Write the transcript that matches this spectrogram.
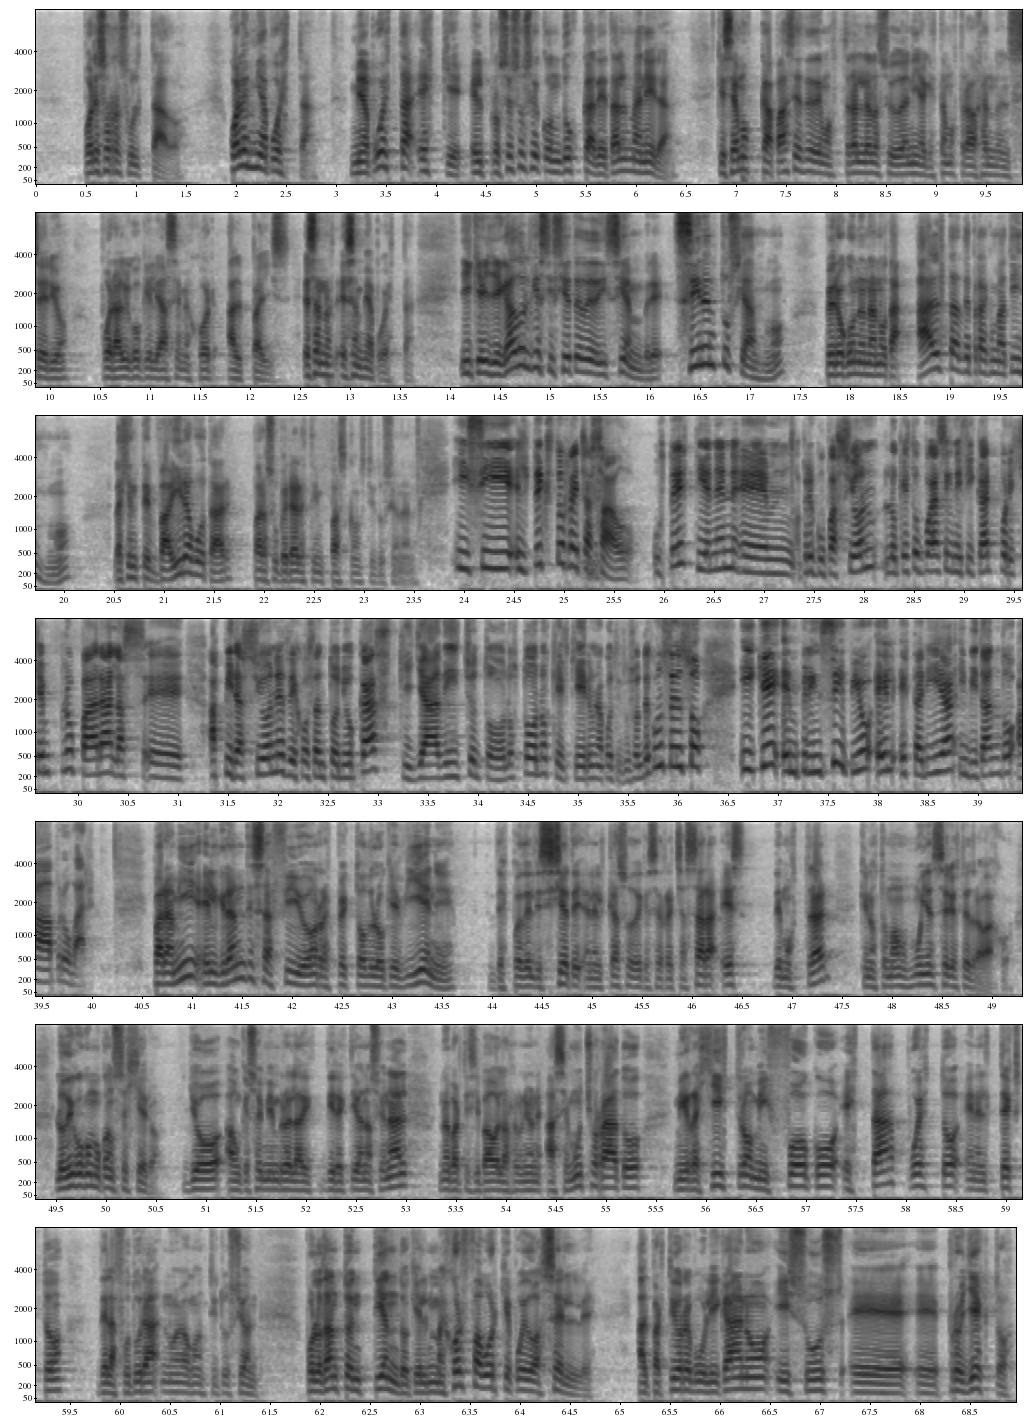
por esos resultados. ¿Cuál es mi apuesta? Mi apuesta es que el proceso se conduzca de tal manera que seamos capaces de demostrarle a la ciudadanía que estamos trabajando en serio por algo que le hace mejor al país. Esa, es mi apuesta. Y que llegado el 17 de diciembre, sin entusiasmo, pero con una nota alta de pragmatismo, la gente va a ir a votar para superar este impasse constitucional. Y si el texto es rechazado, ¿ustedes tienen em, preocupación lo que esto pueda significar, por ejemplo, para las eh, aspiraciones de José Antonio Cast, que ya ha dicho en todos los tonos que él quiere una constitución de consenso y que en principio él estaría invitando a aprobar? Para mí el gran desafío respecto de lo que viene después del 17, en el caso de que se rechazara, es demostrar que nos tomamos muy en serio este trabajo. Lo digo como consejero. Yo, aunque soy miembro de la directiva nacional, no he participado en las reuniones hace mucho rato. Mi registro, mi foco está puesto en el texto de la futura nueva constitución. Por lo tanto, entiendo que el mejor favor que puedo hacerle al Partido Republicano y sus eh, eh, proyectos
